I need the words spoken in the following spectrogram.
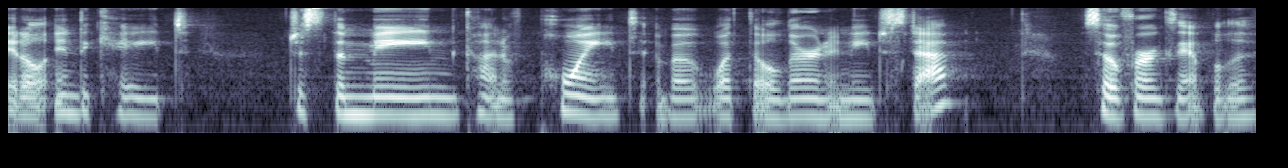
it'll indicate just the main kind of point about what they'll learn in each step. So for example, the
